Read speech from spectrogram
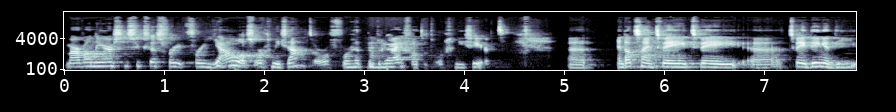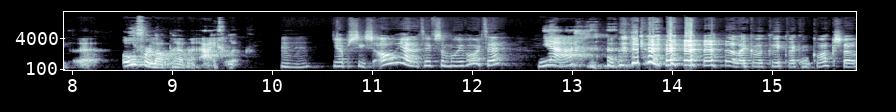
maar wanneer is het succes voor, voor jou als organisator of voor het mhm. bedrijf wat het organiseert? Uh, en dat zijn twee, twee, uh, twee dingen die overlap hebben eigenlijk. Mm -hmm. Ja, precies. Oh ja, dat heeft zo'n mooi woord, hè? Ja. Lijkt wel kwikwek en kwak zo.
